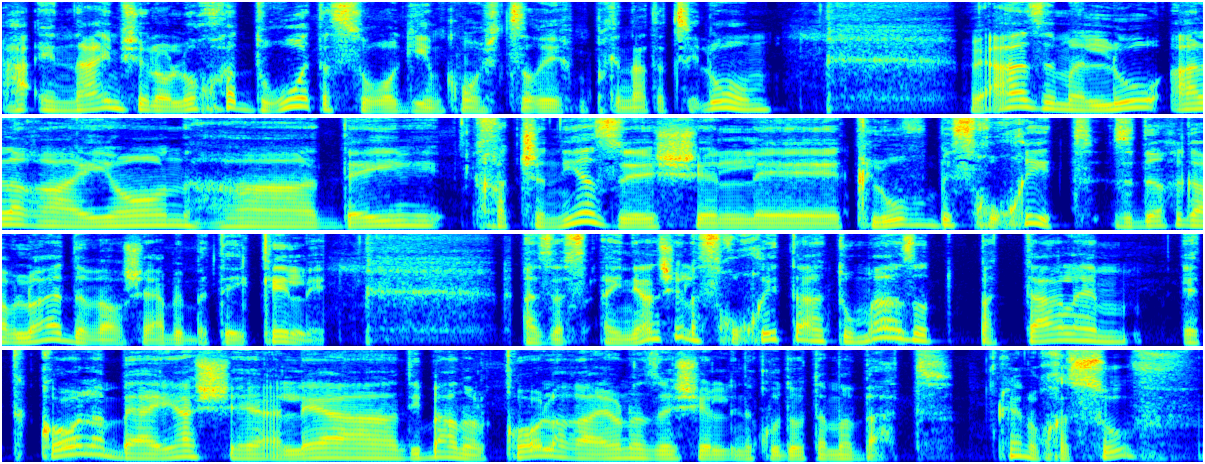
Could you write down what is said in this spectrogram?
העיניים שלו לא חדרו את הסורגים כמו שצריך מבחינת הצילום. ואז הם עלו על הרעיון הדי חדשני הזה של uh, כלוב בזכוכית זה דרך אגב לא היה דבר שהיה בבתי כלא. אז העניין של הזכוכית האטומה הזאת פתר להם את כל הבעיה שעליה דיברנו על כל הרעיון הזה של נקודות המבט. כן הוא חשוף.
